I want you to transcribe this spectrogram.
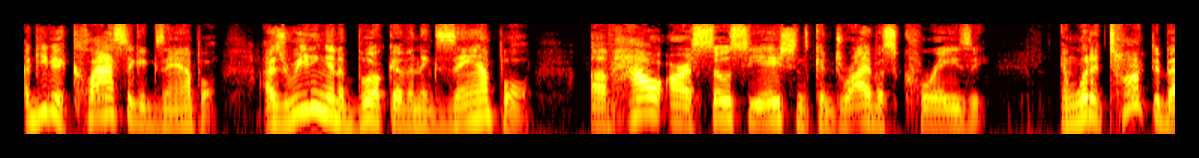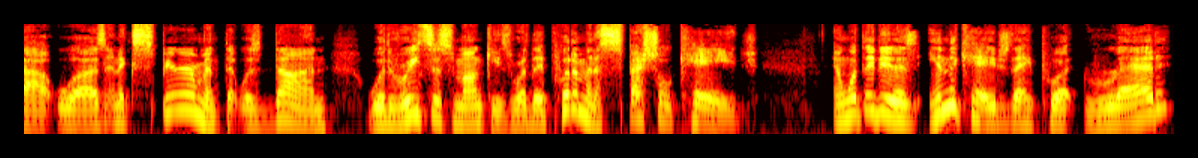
I'll give you a classic example. I was reading in a book of an example of how our associations can drive us crazy. And what it talked about was an experiment that was done with rhesus monkeys where they put them in a special cage. And what they did is in the cage, they put red,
